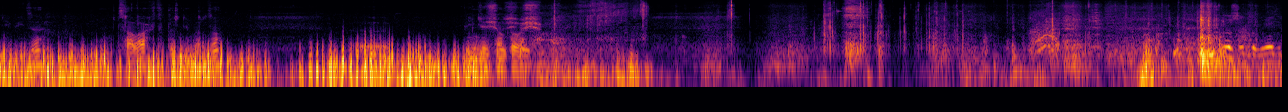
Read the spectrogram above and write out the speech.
Nie widzę. W calach to też nie bardzo. E, 58. Poszedł do wody.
